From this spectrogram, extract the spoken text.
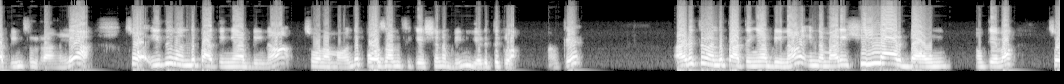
அப்படின்னு சொல்றாங்க இல்லையா? சோ இது வந்து பாத்தீங்க அப்படின்னா சோ நம்ம வந்து பர்சானிபிகேஷன் அப்படின்னு எடுத்துக்கலாம் ஓகே அடுத்து வந்து பாத்தீங்க அப்படின்னா இந்த மாதிரி ஹில் ஆர் டவுன் ஓகேவா சோ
